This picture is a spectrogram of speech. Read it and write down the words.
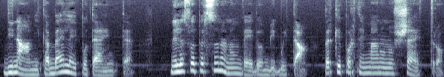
dinamica, bella e potente. Nella sua persona non vedo ambiguità, perché porta in mano uno scettro,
